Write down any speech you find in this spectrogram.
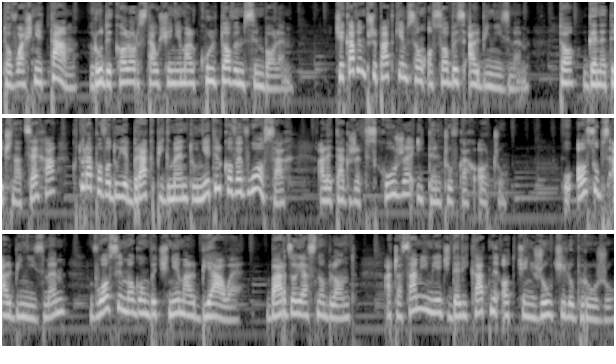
To właśnie tam rudy kolor stał się niemal kultowym symbolem. Ciekawym przypadkiem są osoby z albinizmem. To genetyczna cecha, która powoduje brak pigmentu nie tylko we włosach, ale także w skórze i tęczówkach oczu. U osób z albinizmem włosy mogą być niemal białe, bardzo jasno blond, a czasami mieć delikatny odcień żółci lub różu.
